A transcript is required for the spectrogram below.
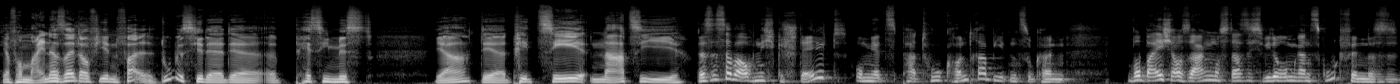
Ja, von meiner Seite auf jeden Fall. Du bist hier der, der äh, Pessimist. Ja, der PC-Nazi. Das ist aber auch nicht gestellt, um jetzt partout Kontra bieten zu können. Wobei ich auch sagen muss, dass ich es wiederum ganz gut finde. Es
